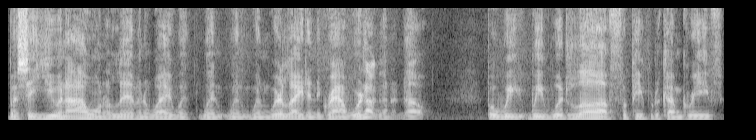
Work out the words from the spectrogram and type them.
But see, you and I want to live in a way when, when, when, when we're laid in the ground, we're not going to know. But we, we would love for people to come grieve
